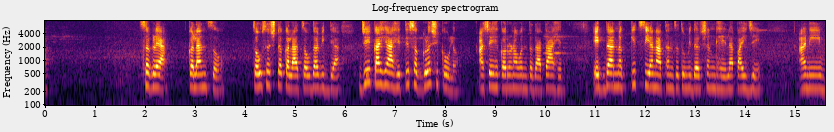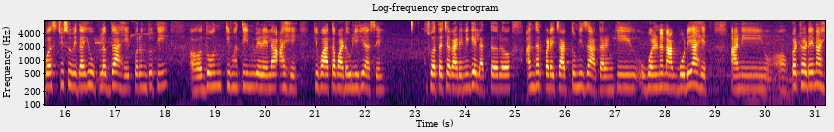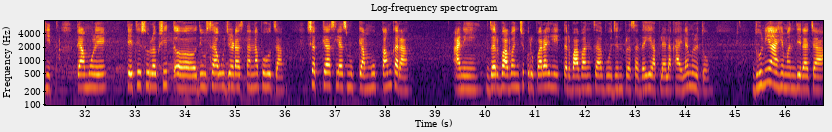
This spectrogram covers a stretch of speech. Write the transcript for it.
सगळ्या कलांचं चौसष्ट कला चौदा विद्या जे काही आहे ते सगळं शिकवलं. असे हे करुणावंत दाता आहेत. एकदा नक्कीच या नाथांचं तुम्ही दर्शन घ्यायला पाहिजे. आणि बसची सुविधाही उपलब्ध आहे परंतु ती दोन किंवा तीन वेळेला आहे किंवा आता वाढवलीही असेल. स्वतःच्या गाडीने गेलात तर अंधार पडायच्या आत तुम्ही जा कारण की वळणं नागबोडी आहेत आणि कठडे नाहीत. त्यामुळे तेथे सुरक्षित दिवसा उजेड असताना पोहोचा. शक्य असल्यास मुक्काम मुक्काम करा. आणि जर बाबांची कृपा राहिली तर बाबांचा भोजन प्रसादही आपल्याला खायला मिळतो. धुनी आहे मंदिराच्या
